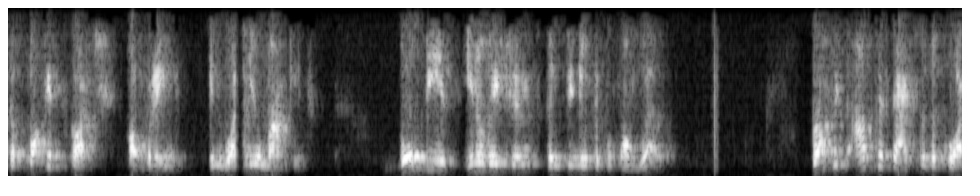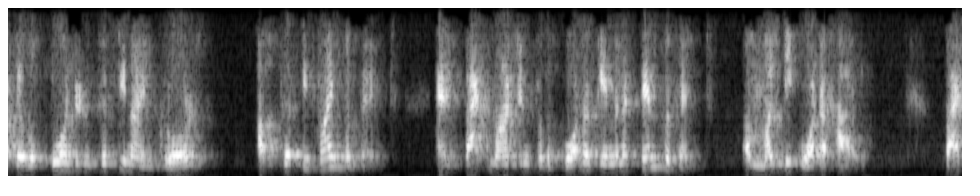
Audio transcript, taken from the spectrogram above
the pocket scotch offering in one new market. Both these innovations continue to perform well. Profit after tax for the quarter was 259 crores, up 35% and PAT margin for the quarter came in at 10%, a multi-quarter high. PAT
